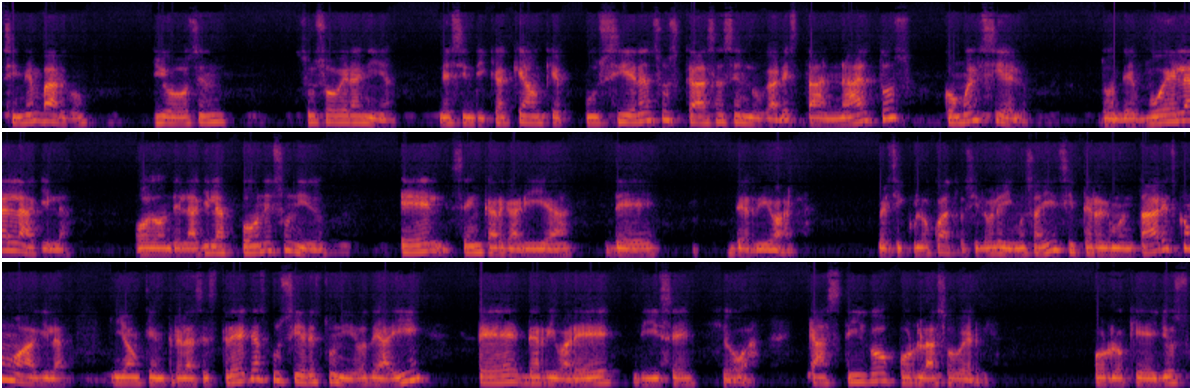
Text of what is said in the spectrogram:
Sin embargo, Dios en su soberanía les indica que aunque pusieran sus casas en lugares tan altos como el cielo, donde vuela el águila o donde el águila pone su nido, Él se encargaría de derribarla. Versículo 4, si lo leímos ahí, si te remontares como águila y aunque entre las estrellas pusieres tu nido, de ahí te derribaré, dice Jehová castigo por la soberbia. Por lo que ellos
